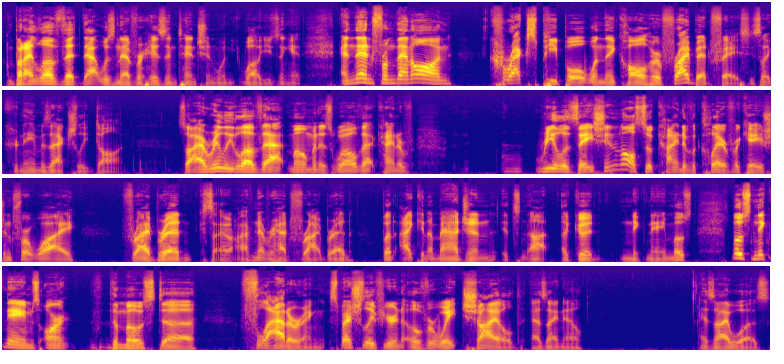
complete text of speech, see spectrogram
But i love that that was never his intention when while using it. And then from then on corrects people when they call her fry bed face. He's like her name is actually dawn. So i really love that moment as well that kind of realization and also kind of a clarification for why fry bread because I've never had fry bread, but I can imagine it's not a good nickname. Most most nicknames aren't the most uh, flattering, especially if you're an overweight child, as I know, as I was.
